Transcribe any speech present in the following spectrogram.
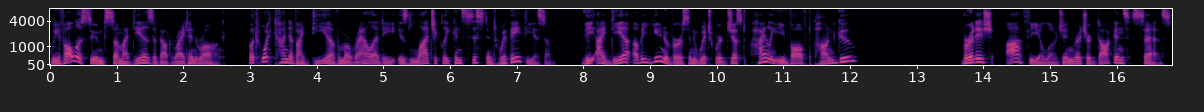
We've all assumed some ideas about right and wrong, but what kind of idea of morality is logically consistent with atheism? The idea of a universe in which we're just highly evolved pond goo? British ah theologian Richard Dawkins says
